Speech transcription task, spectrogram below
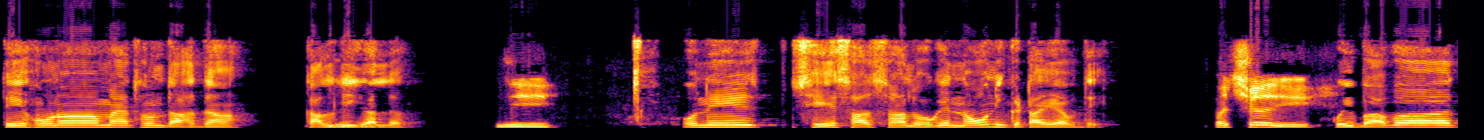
ਤੇ ਹੁਣ ਮੈਂ ਤੁਹਾਨੂੰ ਦੱਸਦਾ ਕੱਲ ਦੀ। ਗੱਲ। ਜੀ। ਉਹਨੇ 6-7 ਸਾਲ ਹੋ ਗਏ ਨਹੁੰ ਨਹੀਂ ਕਟਾਏ ਆਪਦੇ। ਅੱਛਾ ਜੀ। ਕੋਈ ਬਾਬਾ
